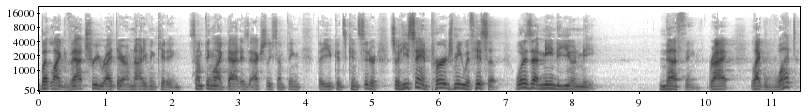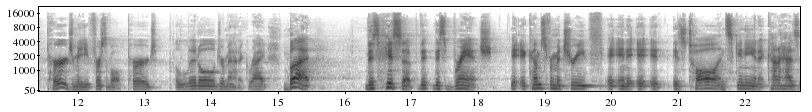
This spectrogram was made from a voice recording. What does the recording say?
But like that tree right there, I'm not even kidding. Something like that is actually something that you could consider. So he's saying, Purge me with hyssop. What does that mean to you and me? Nothing, right? Like, what? Purge me? First of all, purge, a little dramatic, right? But this hyssop, this branch, it, it comes from a tree and it, it, it is tall and skinny and it kind of has,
